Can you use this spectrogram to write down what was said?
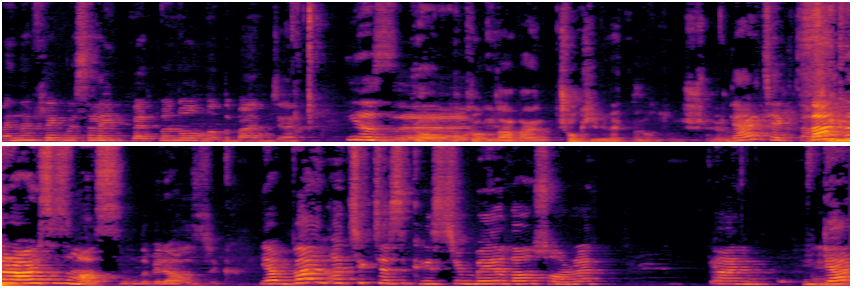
Ben Affleck mesela iyi bir Batman olmadı bence. Yazık. Yok bu konuda ben çok iyi bir Batman olduğunu düşünüyorum. Gerçekten. Ben Film- kararsızım aslında birazcık. Ya ben açıkçası Christian Bale'dan sonra yani gel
